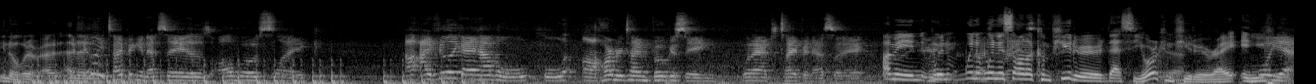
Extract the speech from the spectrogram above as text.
you know whatever. And I then feel like typing an essay is almost like. I I feel like I have a harder time focusing when I have to type an essay. I mean, Yeah, when when when it's on a computer, that's your computer, right? And you well, yeah.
